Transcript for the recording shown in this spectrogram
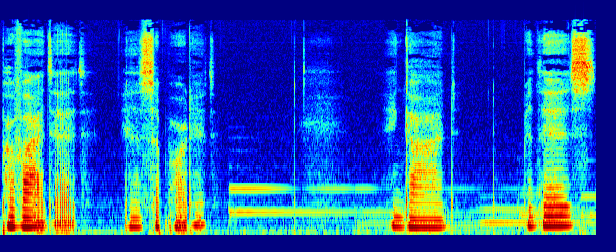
provided and supported. And God, with this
